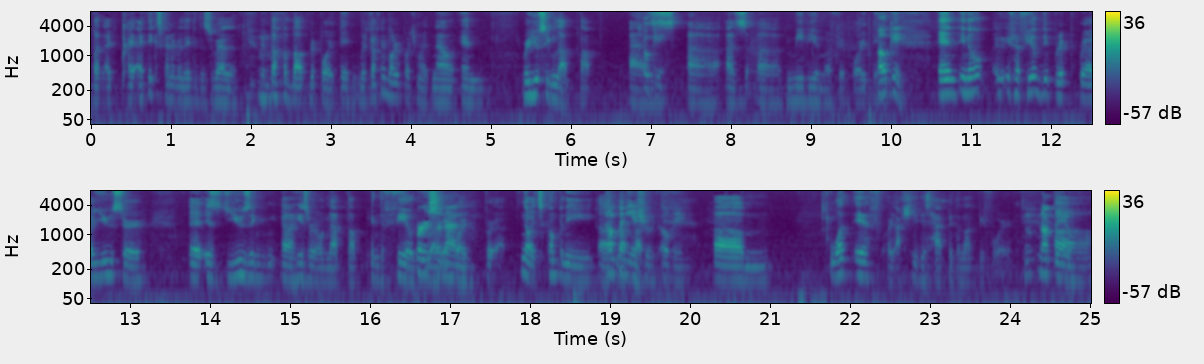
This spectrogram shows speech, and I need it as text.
but I, I, I think it's kind of related as well. We Mhm. talk about reporting. We're talking about reporting right now, and we're using laptop as Okay. uh, as a medium of reporting. Okay. And you know, if a field rep- rep- uh, user uh, is using uh, his or her own laptop in the field, Personal. report- per- no, it's company uh, Company laptop. issued. Okay. Um, what if, or actually, this happened a lot before. N- Not to you. Uh,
